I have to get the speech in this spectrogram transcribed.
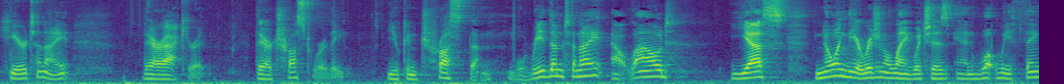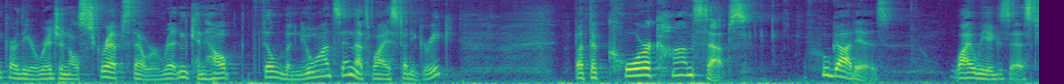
here tonight, they are accurate. They are trustworthy. You can trust them. We'll read them tonight out loud. Yes, knowing the original languages and what we think are the original scripts that were written can help fill the nuance in. That's why I study Greek. But the core concepts of who God is, why we exist,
